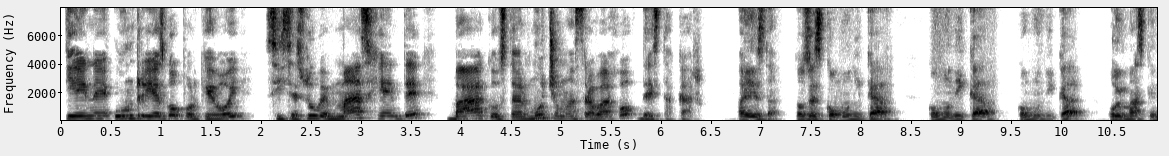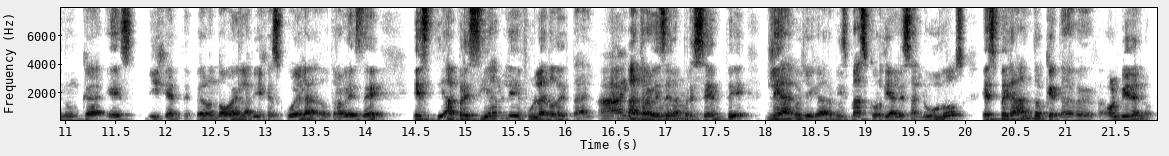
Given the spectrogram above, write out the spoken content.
tiene un riesgo porque hoy, si se sube más gente, va a costar mucho más trabajo destacar. Ahí está. Entonces, comunicar, comunicar, comunicar, hoy más que nunca es vigente, pero no en la vieja escuela, otra vez de apreciable fulano de tal. a través de la presente le hago llegar mis más cordiales saludos, esperando que, olvídenlo.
